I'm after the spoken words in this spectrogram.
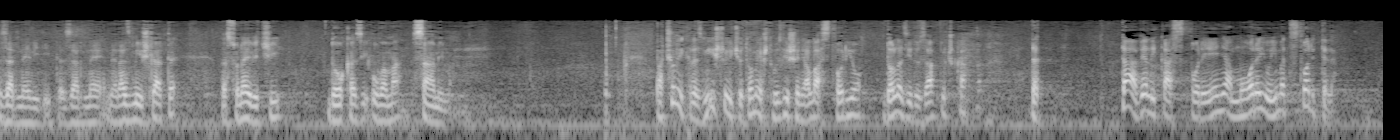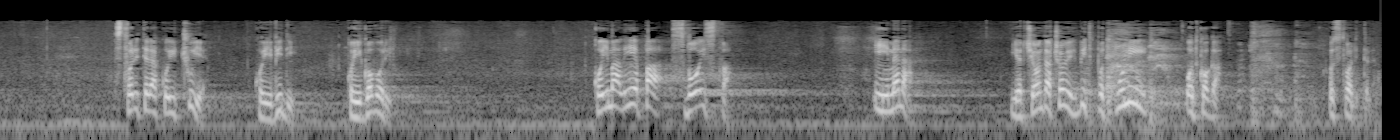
Zar ne vidite, zar ne, ne razmišljate da su najveći dokazi u vama samima. Pa čovjek razmišljajući o tome što uzvišen je Allah stvorio, dolazi do zaključka ta velika stvorenja moraju imati stvoritelja. Stvoritelja koji čuje, koji vidi, koji govori, koji ima lijepa svojstva i imena. Jer će onda čovjek biti potpuniji od koga? Od stvoritelja.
